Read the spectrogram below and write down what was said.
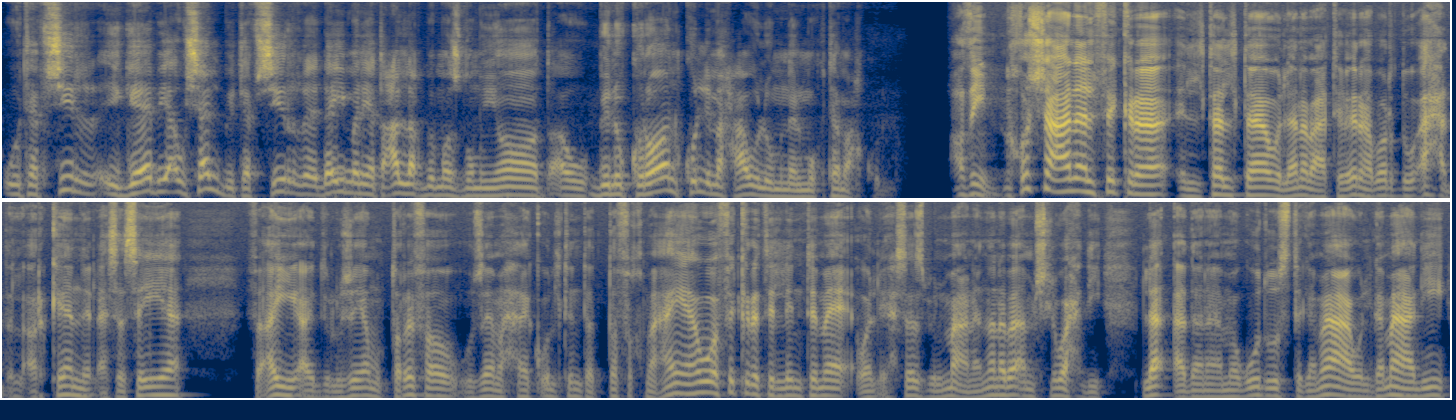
وتفسير إيجابي أو سلبي تفسير دايما يتعلق بمظلوميات أو بنكران كل ما حوله من المجتمع كله. عظيم. نخش على الفكرة الثالثة واللي أنا بعتبرها برضو أحد الأركان الأساسية في أي أيديولوجية متطرفة وزي ما حضرتك قلت أنت تتفق معايا هو فكرة الانتماء والإحساس بالمعنى. إن أنا بقى مش لوحدي لأ ده أنا موجود وسط جماعة والجماعة دي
